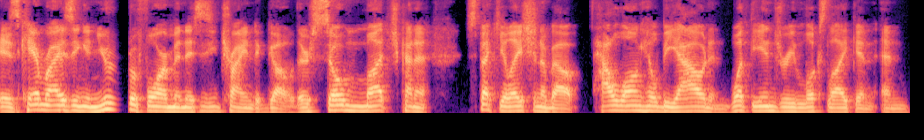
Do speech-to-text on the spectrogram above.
Is Cam Rising in uniform and is he trying to go? There's so much kind of speculation about how long he'll be out and what the injury looks like and and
